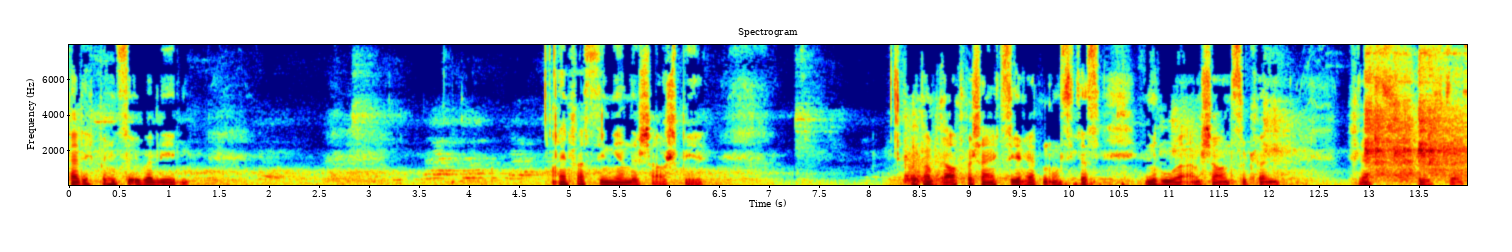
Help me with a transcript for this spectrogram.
fertig bringt zu überleben. Ein faszinierendes Schauspiel. Und man braucht wahrscheinlich Zigaretten, um sich das in Ruhe anschauen zu können. Vielleicht hilft das.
